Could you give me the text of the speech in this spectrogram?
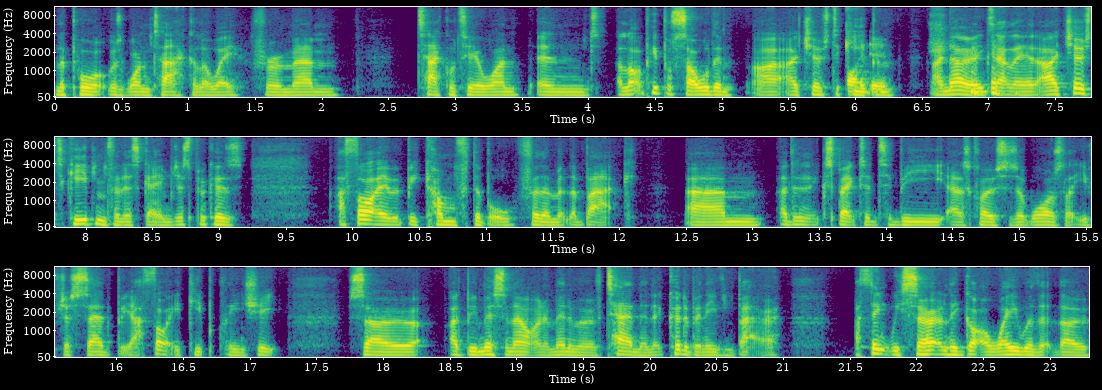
Laporte was one tackle away from um, tackle tier one, and a lot of people sold him. I, I chose to keep him. I know exactly. I chose to keep him for this game just because I thought it would be comfortable for them at the back. Um, I didn't expect it to be as close as it was, like you've just said, but I thought he'd keep a clean sheet. So I'd be missing out on a minimum of 10, and it could have been even better. I think we certainly got away with it, though,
